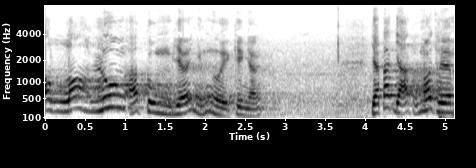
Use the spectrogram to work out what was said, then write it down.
Allah luôn ở cùng với những người kiên nhẫn. Và tác giả cũng nói thêm,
